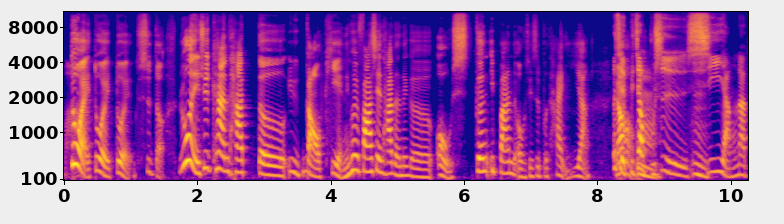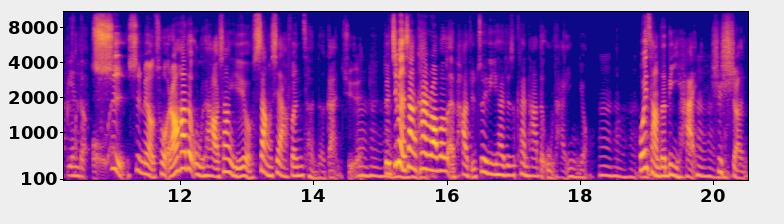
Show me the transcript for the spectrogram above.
嘛？对对对，是的。如果你去看他的预告片，你会发现他的那个偶跟一般的偶其实不太一样。而且比较不是西洋那边的偶，是是没有错。然后他的舞台好像也有上下分层的感觉，对。基本上看 Robert Lepage 最厉害就是看他的舞台应用，嗯哼哼，非常的厉害，是神。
